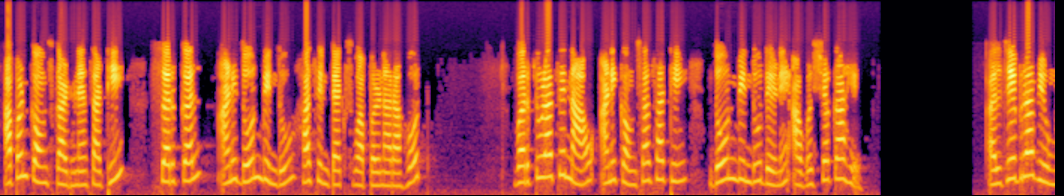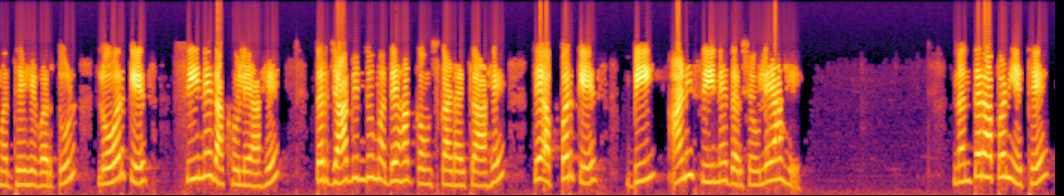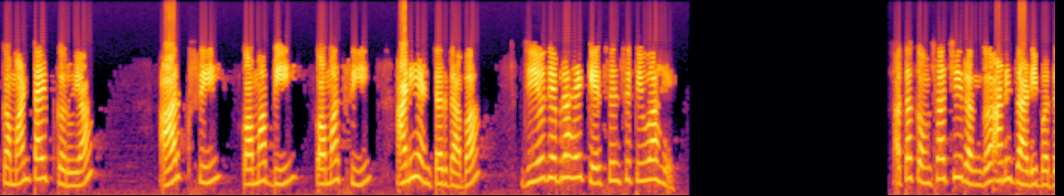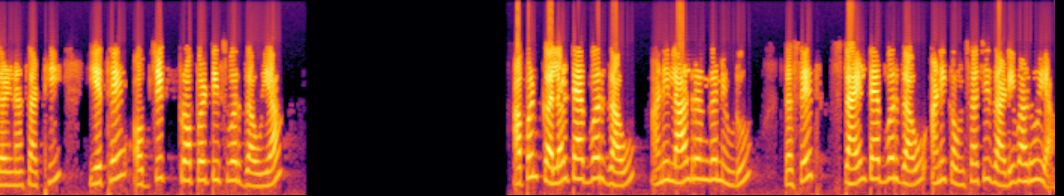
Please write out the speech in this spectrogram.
आपण कंस काढण्यासाठी सर्कल आणि दोन बिंदू हा सिंटॅक्स वापरणार आहोत. वर्तुळाचे नाव आणि कंसासाठी दोन बिंदू देणे आवश्यक आहे. अल्जेब्रा व्ह्यू मध्ये हे वर्तुळ लोअर केस सी ने दाखवले आहे. तर ज्या बिंदूमध्ये हा कंस काढायचा आहे ते अप्पर केस बी आणि सी ने दर्शवले आहे. नंतर आपण येथे कमांड टाइप करूया. सी बी सी आणि एंटर दाबा. जिओजेब्रा हे केस सेन्सिटिव्ह आहे. आता कंसाची रंग आणि जाडी बदलण्यासाठी येथे ऑब्जेक्ट प्रॉपर्टीज वर जाऊया. आपण कलर टॅब वर जाऊ आणि लाल रंग निवडू. तसेच स्टाईल टॅबवर जाऊ आणि कंसाची जाडी वाढवूया.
